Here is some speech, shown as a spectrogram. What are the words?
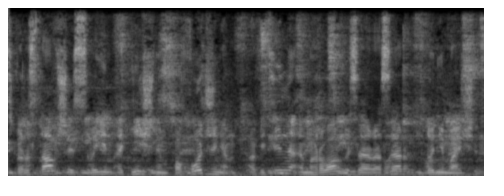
скориставшись своїм етнічним походженням, офіційно емігрував із СРСР до Німеччини.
